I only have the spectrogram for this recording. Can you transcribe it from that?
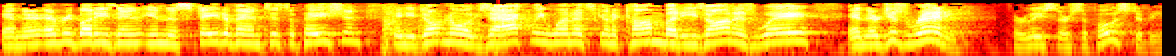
and everybody's in, in the state of anticipation, and you don't know exactly when it's going to come, but he's on his way, and they're just ready, or at least they're supposed to be.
